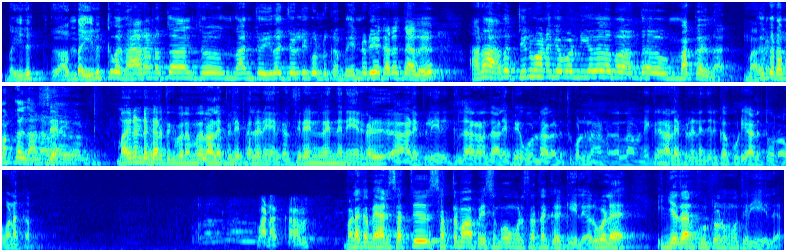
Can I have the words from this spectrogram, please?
இப்போ இருக் அந்த இருக்கிற காரணத்தால் சொ- நான் சொ- இதை சொல்லி கொண்டிருக்கேன் என்னுடைய கருத்து அது. ஆனால் அதை தீர்மானிக்க வேண்டியது அந்த மக்கள் தான். எங்களோட மக்கள் தான். சரி. மதுரண்ட கருத்துக்கு பிற முதல் அழைப்பிலே பல நேயர்கள் திரை நிறைந்த நேயர்கள் அழைப்பில் இருக்கிறார்கள். அந்த அழைப்பை ஒன்றாக எடுத்துக்கொண்டு நான் அதெல்லாம் நினைக்கிறேன். அழைப்பில் இணைந்திருக்கக்கூடிய அடுத்த ஒரு வணக்கம். வணக்கம். வணக்கம். யார் சத்து சத்தமா பேசுங்க உங்களோட சத்தம் கேட்கல ஒருவேளை இங்கே தான் கூட்டணுமோ தெரியல.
